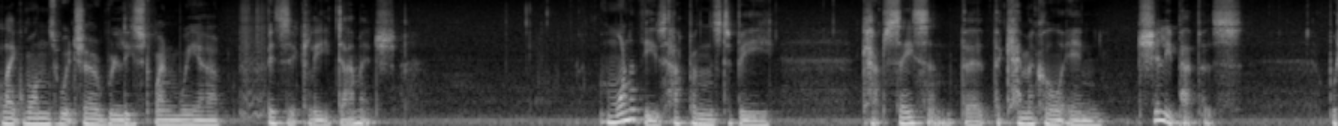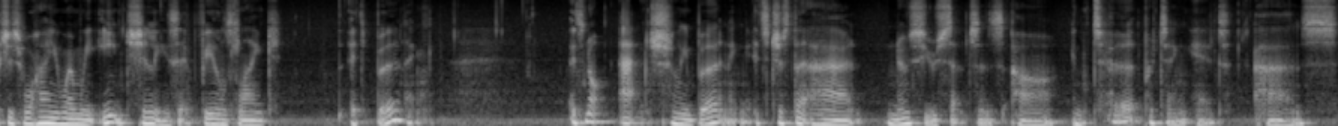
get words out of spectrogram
like ones which are released when we are physically damaged. One of these happens to be capsaicin, the, the chemical in chili peppers, which is why when we eat chilies, it feels like it's burning. It's not actually burning, it's just that our nociceptors are interpreting it as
